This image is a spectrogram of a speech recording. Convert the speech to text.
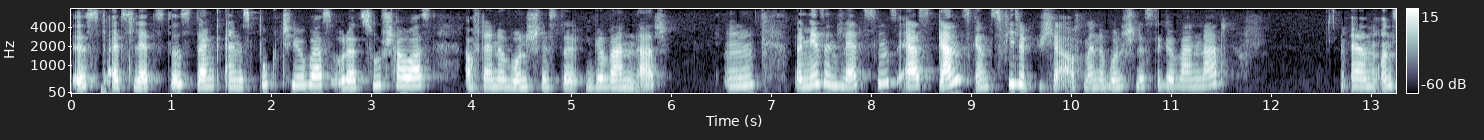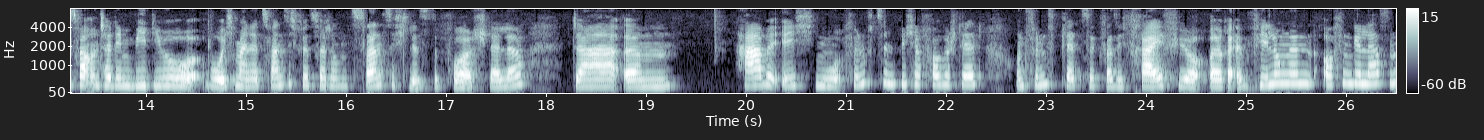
ist als letztes dank eines Booktubers oder Zuschauers auf deine Wunschliste gewandert? Mhm. Bei mir sind letztens erst ganz, ganz viele Bücher auf meine Wunschliste gewandert. Ähm, und zwar unter dem Video, wo ich meine 20 für 2020 Liste vorstelle. Da ähm, habe ich nur 15 Bücher vorgestellt und fünf Plätze quasi frei für eure Empfehlungen offen gelassen.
